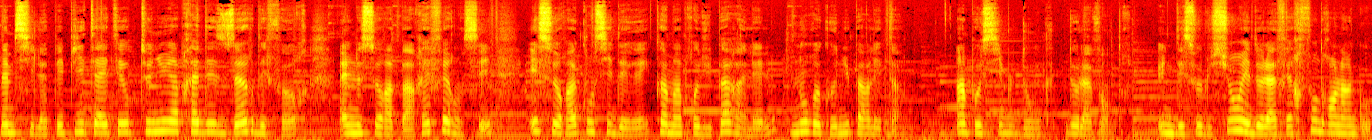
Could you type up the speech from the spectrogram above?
Même si la pépite a été obtenue après des heures d'efforts, elle ne sera pas référencée et sera considérée comme un produit parallèle non reconnu par l'État. Impossible donc de la vendre. Une des solutions est de la faire fondre en lingots.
